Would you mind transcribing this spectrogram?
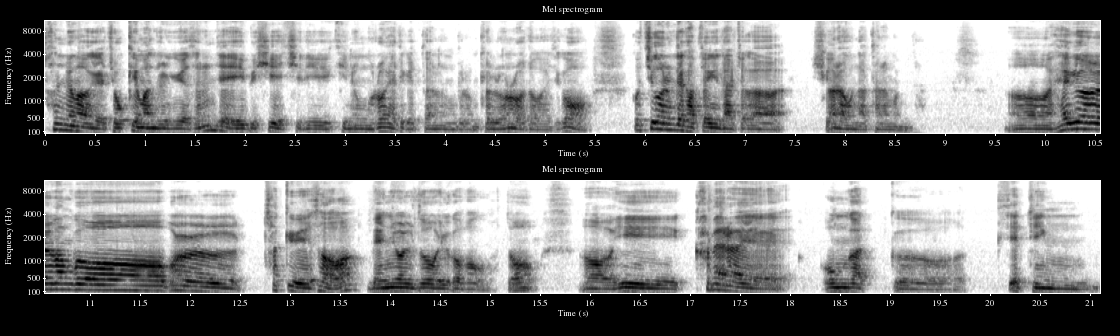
선명하게 좋게 만들기 위해서는 이제 ABCHD 기능으로 해야 되겠다는 그런 결론을 얻어가지고, 그 찍었는데 갑자기 날짜가 시간하고 나타난 겁니다. 어, 해결 방법을 찾기 위해서 매뉴얼도 읽어보고 또, 어, 이 카메라의 온갖 그 세팅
